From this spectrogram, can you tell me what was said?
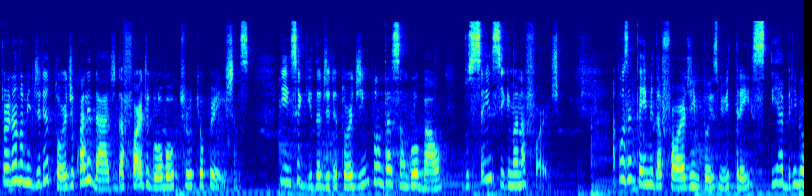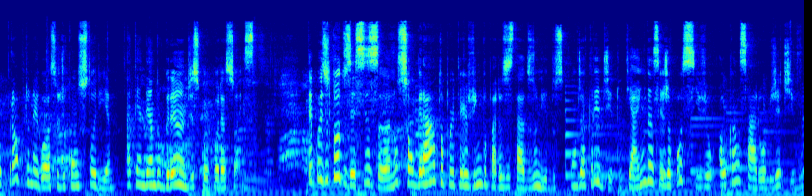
tornando-me diretor de qualidade da Ford Global Truck Operations e em seguida diretor de implantação global do Seis Sigma na Ford. Aposentei-me da Ford em 2003 e abri meu próprio negócio de consultoria, atendendo grandes corporações. Depois de todos esses anos, sou grato por ter vindo para os Estados Unidos, onde acredito que ainda seja possível alcançar o objetivo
